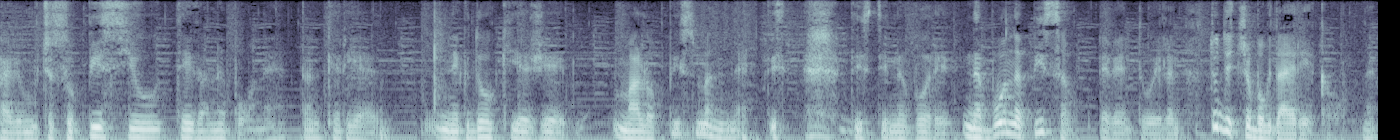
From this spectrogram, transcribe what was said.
vem, v časopisju, tega ne bo. Ne? Tam, ker je nekdo, ki je že malo pismen, ne? tisti ne bo, re, ne bo napisal eventualen, tudi če bo kdaj rekel. Ne?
